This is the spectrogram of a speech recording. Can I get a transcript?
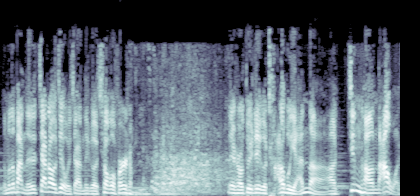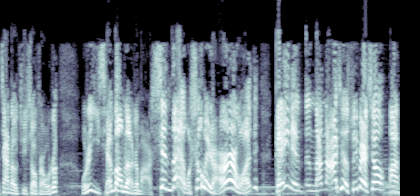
能不能把你的驾照借我一下，那个消个分什么的。”那时候对这个查的不严呢，啊，经常拿我驾照去消分。我说，我说以前帮不了这忙，现在我社会人儿，我给你拿拿去随便消啊，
